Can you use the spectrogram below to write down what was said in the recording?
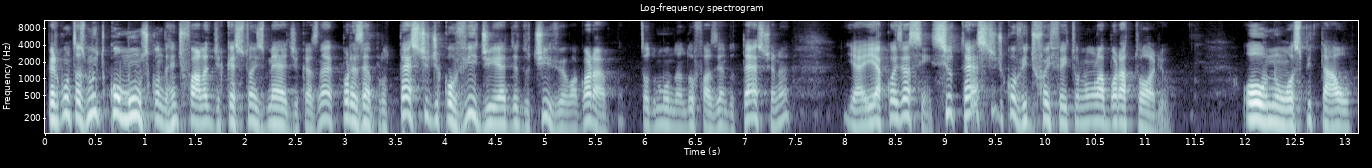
Perguntas muito comuns quando a gente fala de questões médicas. Né? Por exemplo, o teste de Covid é dedutível? Agora todo mundo andou fazendo teste, né? E aí a coisa é assim: se o teste de Covid foi feito num laboratório ou num hospital,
